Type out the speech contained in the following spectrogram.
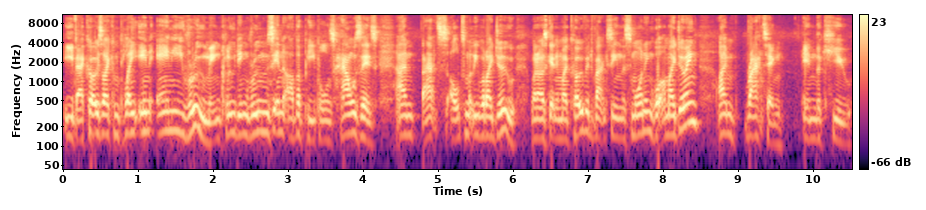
Eve Echoes I can play in any room, including rooms in other people's houses. And that's ultimately what I do. When I was getting my COVID vaccine this morning, what am I doing? I'm ratting in the queue.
